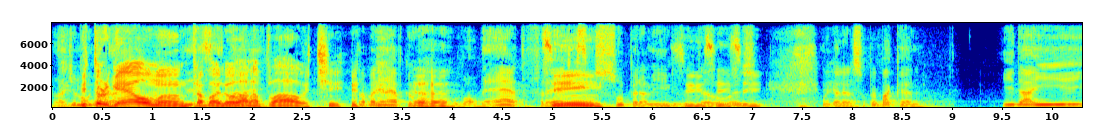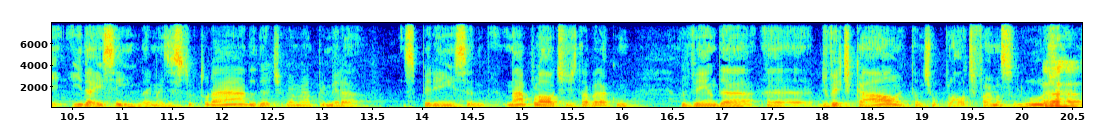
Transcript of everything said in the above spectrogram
lá de Vitor. Gelman trabalhou lá na. Plaut. Trabalhei na época Aham. com o Valberto, o Fred, Sim. que são super amigos Sim, até sim, hoje. sim. Uma galera super bacana. E daí, e daí sim, daí mais estruturado, daí eu tive a minha primeira experiência na Plaut de trabalhar com venda eh, de vertical, então tinha o Plaut Pharma Solution, Aham.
